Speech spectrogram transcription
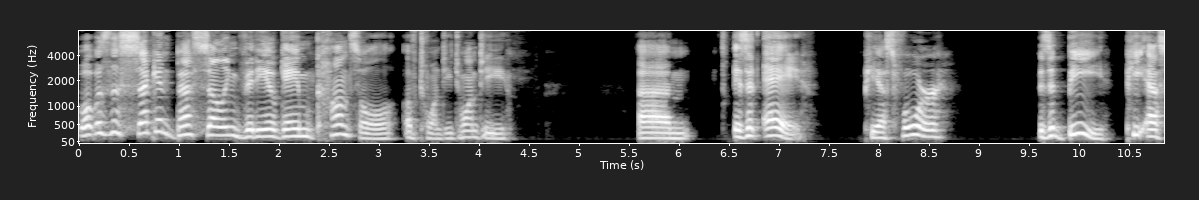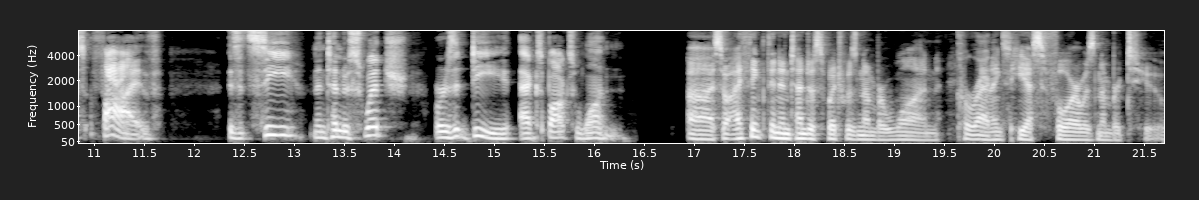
what was the second best selling video game console of 2020? Um, is it A, PS4? Is it B, PS5? Is it C, Nintendo Switch? Or is it D, Xbox One? Uh, so I think the Nintendo Switch was number one. Correct. I think PS4 was number two.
